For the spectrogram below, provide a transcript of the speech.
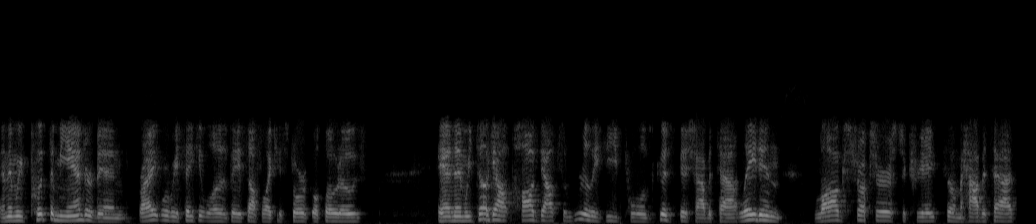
and then we put the meander bend right where we think it was based off like historical photos. And then we dug out, hogged out some really deep pools, good fish habitat, laid in log structures to create some habitat.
